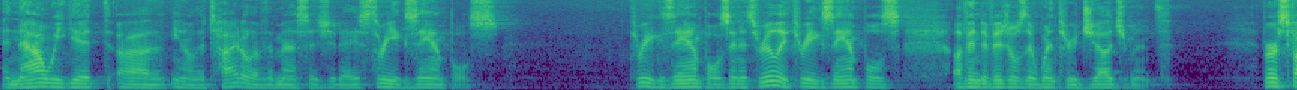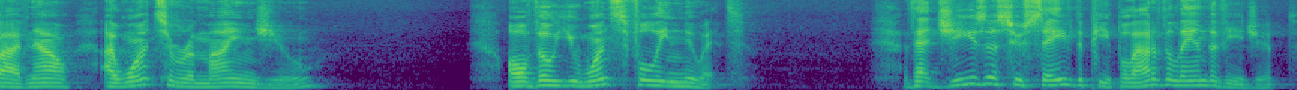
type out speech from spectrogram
And now we get, uh, you know, the title of the message today is Three Examples. Three examples. And it's really three examples of individuals that went through judgment. Verse 5 Now I want to remind you, although you once fully knew it, that Jesus, who saved the people out of the land of Egypt,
